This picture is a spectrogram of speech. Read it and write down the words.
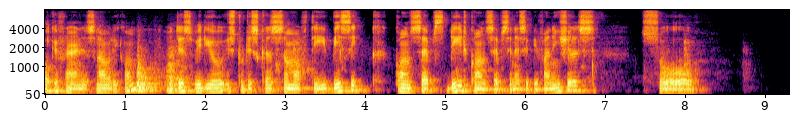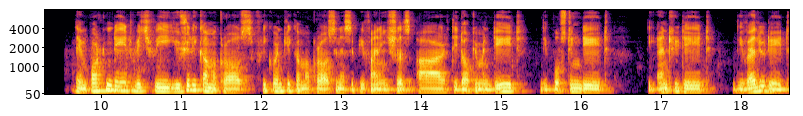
Okay friends, Assalamu alaikum. This video is to discuss some of the basic concepts, date concepts in SAP Financials. So the important date which we usually come across, frequently come across in SAP Financials are the document date, the posting date, the entry date, the value date,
